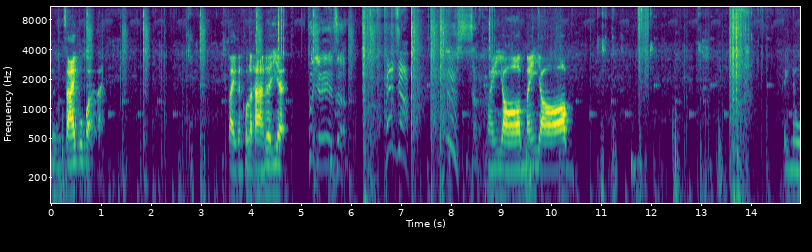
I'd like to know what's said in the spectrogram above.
หนึ่งซ้ายกูกว่า ไปกันคนละทางด้วยเหี้ย Put your hands up! ไม่ยอม ไม่ยอม ไอ้หนู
